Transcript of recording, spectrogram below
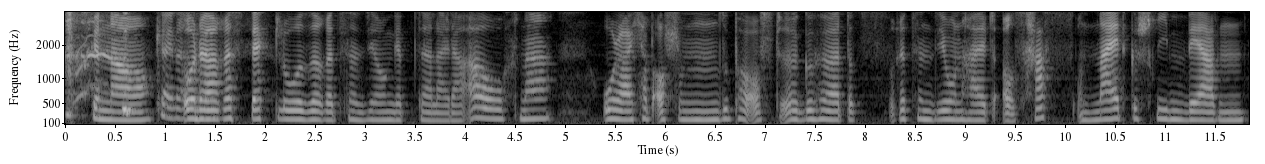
Genau. Keine Ahnung. Oder respektlose Rezensionen gibt es ja leider auch, ne? Oder ich habe auch schon super oft äh, gehört, dass Rezensionen halt aus Hass und Neid geschrieben werden.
